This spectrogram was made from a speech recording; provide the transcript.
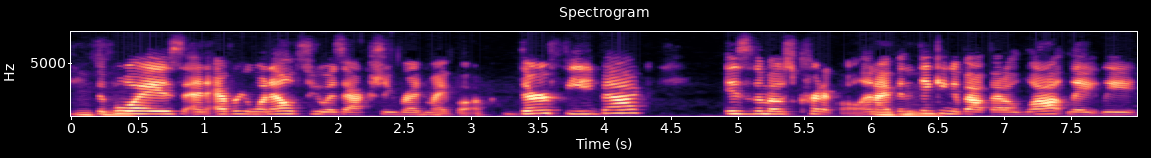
the mm-hmm. boys and everyone else who has actually read my book. Their feedback is the most critical. And I've been mm-hmm. thinking about that a lot lately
